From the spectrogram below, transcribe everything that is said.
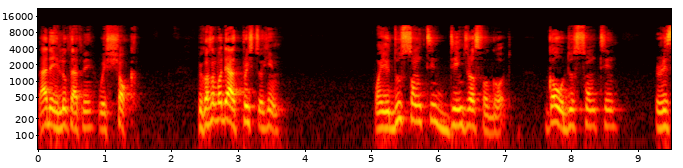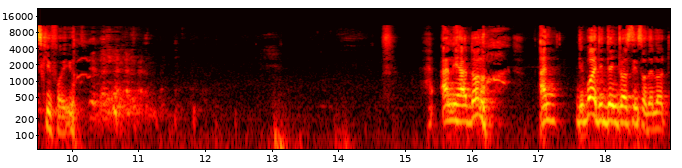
That day he looked at me with shock. Because somebody had preached to him. When you do something dangerous for God, God will do something risky for you. and he had done, and the boy did dangerous things for the Lord.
